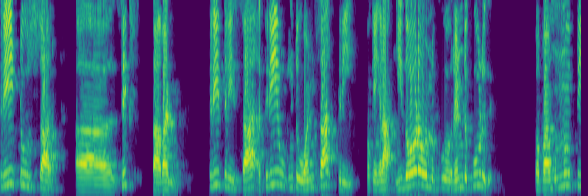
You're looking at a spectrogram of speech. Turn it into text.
three two sir six seven three three sir three into one sir three ஓகேங்களா இதோட ஒன்று கூ- ரெண்டு கூடுது. இப்ப முன்னூத்தி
